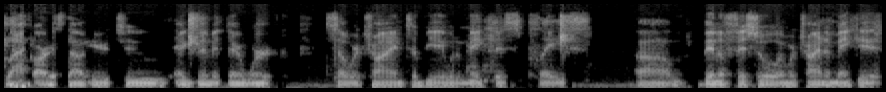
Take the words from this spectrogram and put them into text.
Black artists out here to exhibit their work, so we're trying to be able to make this place um, beneficial, and we're trying to make it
